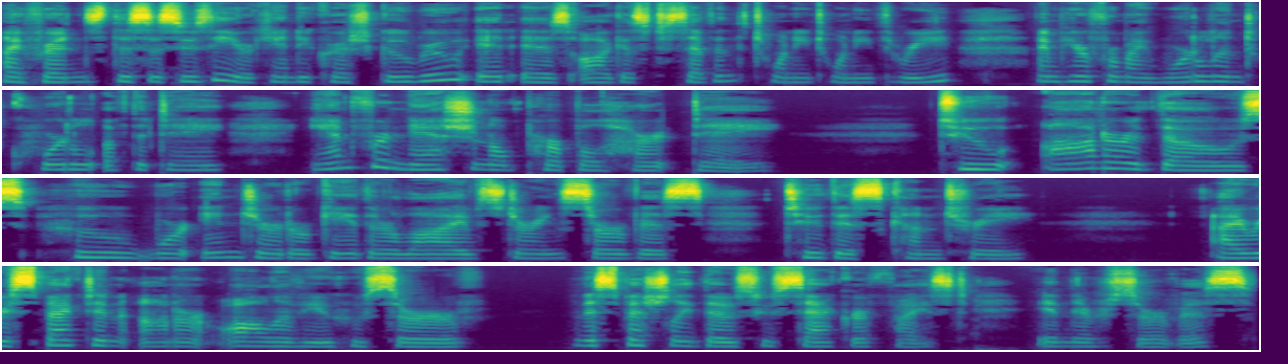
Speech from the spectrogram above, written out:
Hi friends, this is Suzy, your Candy Crush guru. It is August 7th, 2023. I'm here for my Wordle and Quordle of the day and for National Purple Heart Day to honor those who were injured or gave their lives during service to this country. I respect and honor all of you who serve, and especially those who sacrificed in their service.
